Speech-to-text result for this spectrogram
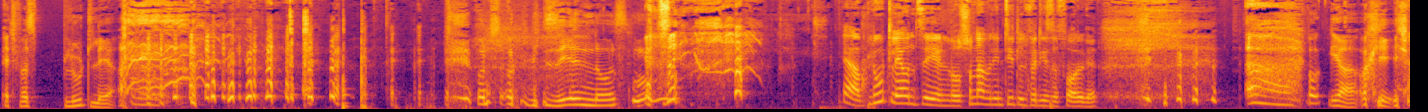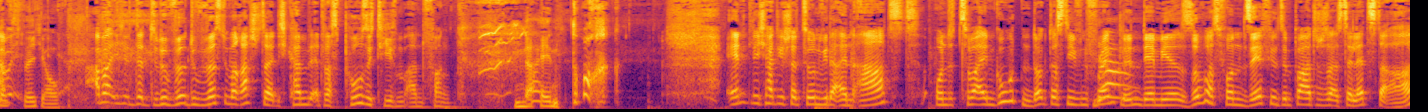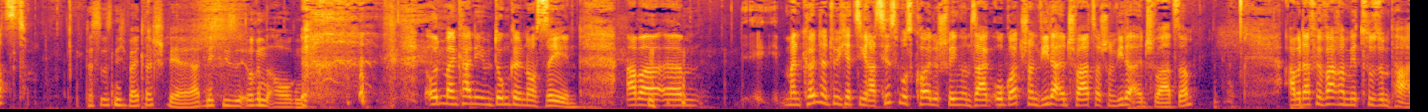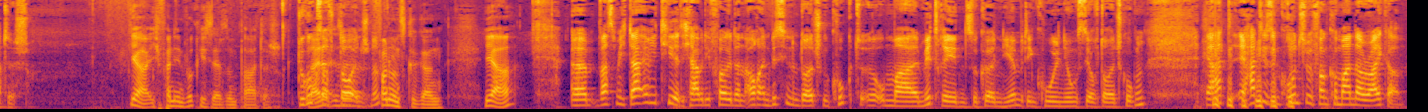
etwas blutleer. und irgendwie seelenlos. Ja, blutleer und seelenlos. Schon haben wir den Titel für diese Folge. Ja, okay, ich schreib's gleich auf. Aber ich, du, du wirst überrascht sein. Ich kann mit etwas Positivem anfangen. Nein. Doch. Endlich hat die Station wieder einen Arzt und zwar einen guten, Dr. Stephen Franklin, Ja. der mir sowas von sehr viel sympathischer ist als der letzte Arzt. Das ist nicht weiter schwer. Er hat nicht diese irren Augen. Und man kann ihn im Dunkeln noch sehen. Aber ähm, man könnte natürlich jetzt die Rassismuskeule schwingen und sagen, oh Gott, schon wieder ein Schwarzer, schon wieder ein Schwarzer. Aber dafür war er mir zu sympathisch. Ja, ich fand ihn wirklich sehr sympathisch. Du guckst Leider auf Deutsch, ne? Von uns gegangen. Ja, Ähm, was mich da irritiert, ich habe die Folge dann auch ein bisschen im Deutsch geguckt, äh, um mal mitreden zu können hier mit den coolen Jungs, die auf Deutsch gucken. Er hat, er hat die Synchronstimme von Commander Riker.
